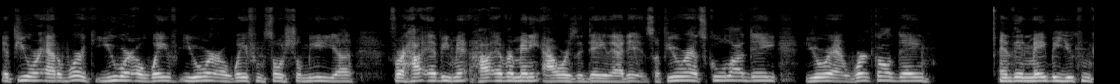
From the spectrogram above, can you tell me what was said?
if you were at work you were away you were away from social media for however however many hours a day that is. So if you were at school all day you were at work all day and then maybe you can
